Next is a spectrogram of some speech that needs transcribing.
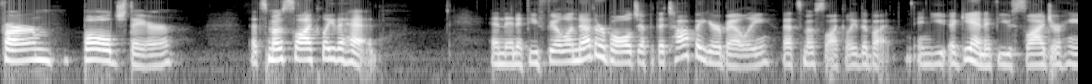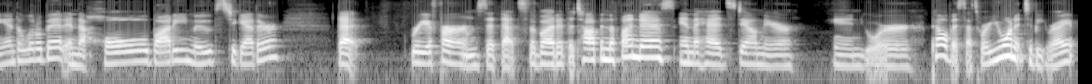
firm bulge there, that's most likely the head. And then if you feel another bulge up at the top of your belly, that's most likely the butt. And you again, if you slide your hand a little bit and the whole body moves together, that reaffirms that that's the butt at the top in the fundus and the head's down there in your pelvis. That's where you want it to be, right?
